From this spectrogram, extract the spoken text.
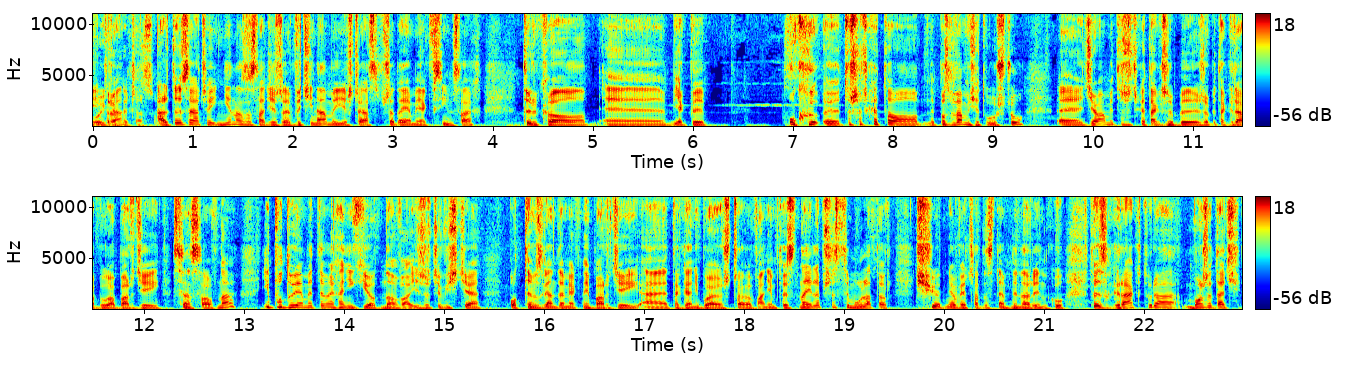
co jej trochę czasu. ale to jest raczej nie na zasadzie, że wycinamy jeszcze raz sprzedajemy jak w Simsach, tylko e, jakby troszeczkę to pozbywamy się tłuszczu, e, działamy troszeczkę tak, żeby, żeby ta gra była bardziej sensowna i budujemy te mechaniki od nowa. I rzeczywiście pod tym względem jak najbardziej e, ta gra nie była rozczarowaniem. To jest najlepszy symulator średniowiecza dostępny na rynku. To jest gra, która może dać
